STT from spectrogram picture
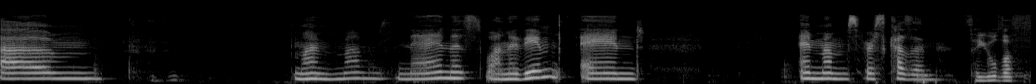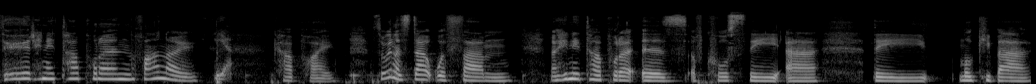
Um, my mum's nan is one of them, and and mum's first cousin. So you're the third Hine Tāpura in the whānau. Yeah. Ka pai. So we're going to start with um, now Hine Tāpura is of course the uh, the Milky Bar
